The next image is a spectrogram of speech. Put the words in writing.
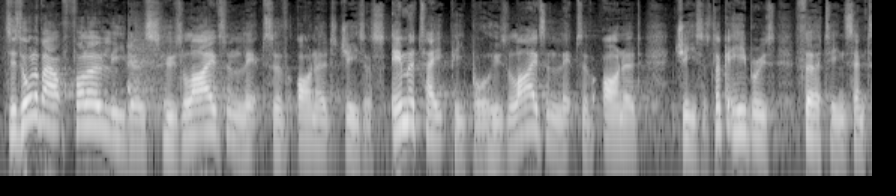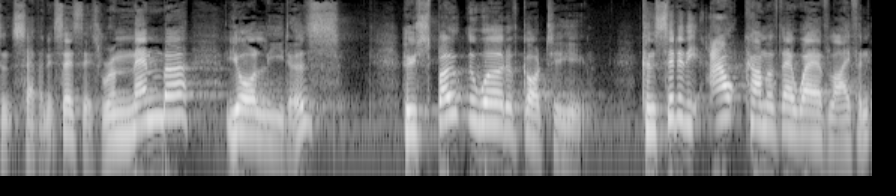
This is all about follow leaders whose lives and lips have honored Jesus. Imitate people whose lives and lips have honored Jesus. Look at Hebrews 13, sentence 7. It says this Remember your leaders who spoke the word of God to you. Consider the outcome of their way of life and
